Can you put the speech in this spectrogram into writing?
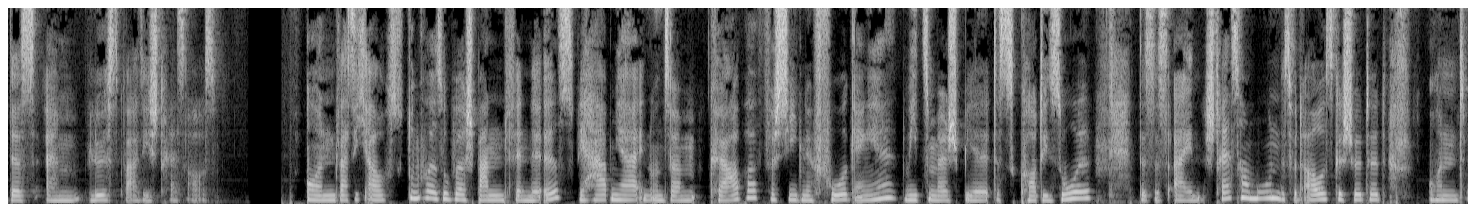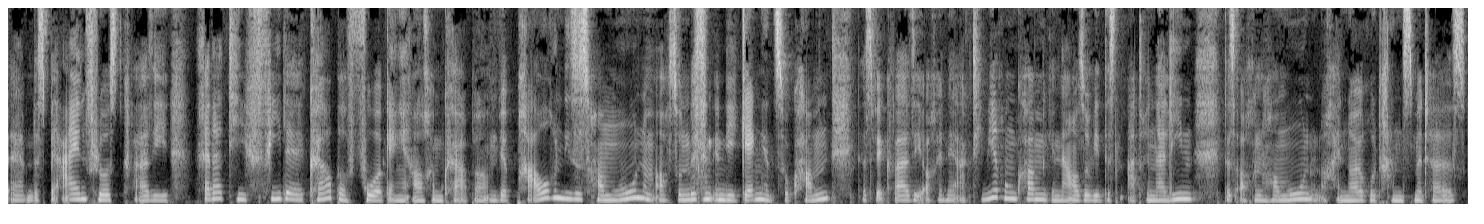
das ähm, löst quasi Stress aus. Und was ich auch super, super spannend finde, ist, wir haben ja in unserem Körper verschiedene Vorgänge, wie zum Beispiel das Cortisol. Das ist ein Stresshormon, das wird ausgeschüttet und ähm, das beeinflusst quasi relativ viele Körpervorgänge auch im Körper. Und wir brauchen dieses Hormon, um auch so ein bisschen in die Gänge zu kommen, dass wir quasi auch in die Aktivierung kommen, genauso wie das Adrenalin, das auch ein Hormon und auch ein Neurotransmitter ist.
